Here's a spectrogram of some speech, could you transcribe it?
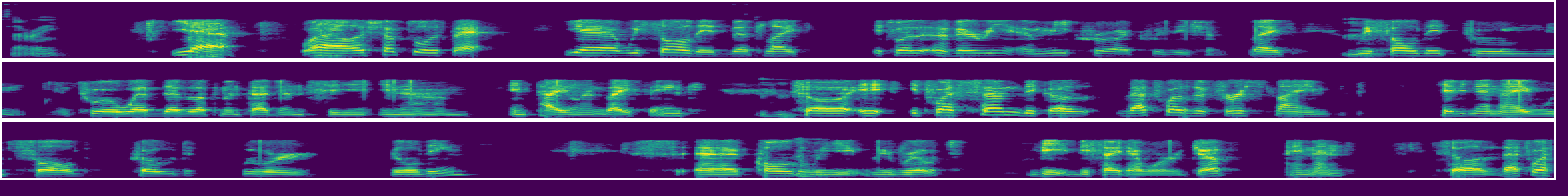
Is that right? Yeah. Well, Shop2List, I, yeah, we sold it, but like it was a very a micro acquisition. Like mm. we sold it to to a web development agency in um in Thailand, I think. Mm-hmm. So it it was fun because that was the first time Kevin and I would solve code we were building uh, code mm-hmm. we, we wrote be, beside our job, I meant. So that was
